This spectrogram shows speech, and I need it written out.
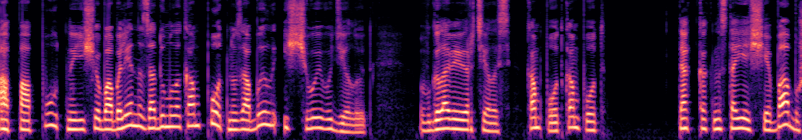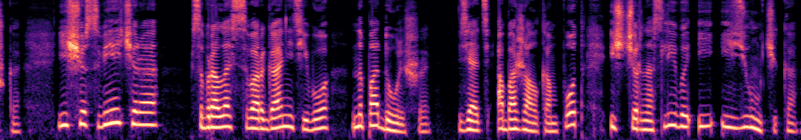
а попутно еще баба Лена задумала компот, но забыла, из чего его делают. В голове вертелось «компот, компот». Так как настоящая бабушка еще с вечера собралась сварганить его на подольше. Зять обожал компот из чернослива и изюмчика,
